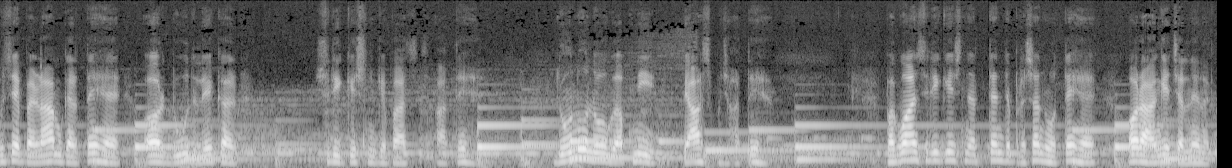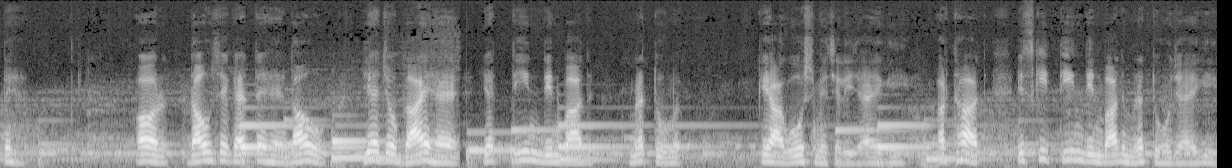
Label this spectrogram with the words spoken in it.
उसे प्रणाम करते हैं और दूध लेकर श्री कृष्ण के पास आते हैं। दोनों लोग अपनी प्यास बुझाते हैं। भगवान श्री कृष्ण अत्यंत प्रसन्न होते हैं और आगे चलने लगते हैं। और दाऊ से कहते हैं, दाऊ, यह जो गाय है, यह तीन दिन बाद मृत्यु के आगोश में चली जाएगी। अर्थात, इसकी तीन दिन बाद मृत्यु हो जाएगी।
